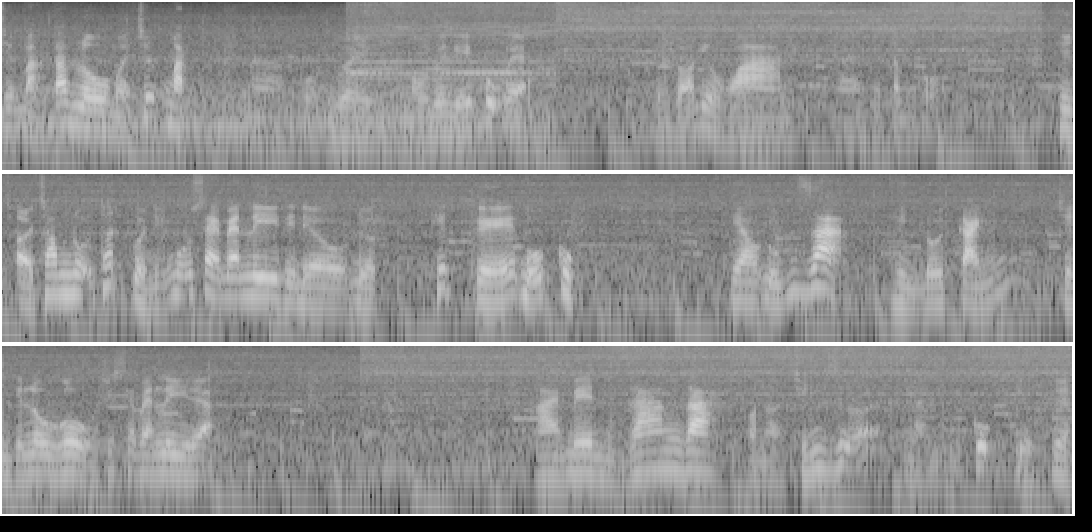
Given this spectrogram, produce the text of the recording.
trên bảng táp lô mà trước mặt ờ, của người ngồi bên ghế phụ ấy ạ. Của gió điều hòa này, đấy, cái tấm cổ. Thì ở trong nội thất của những mẫu xe Bentley thì đều được thiết kế bố cục theo đúng dạng hình đôi cánh trên cái logo của chiếc xe Bentley đấy ạ. Hai bên giang ra, còn ở chính giữa là những cụm điều khiển.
